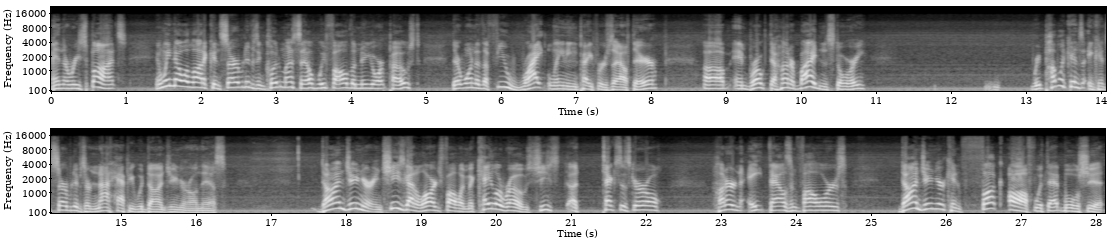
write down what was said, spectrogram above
and the response, and we know a lot of conservatives, including myself, we follow the New York Post. They're one of the few right leaning papers out there, uh, and broke the Hunter Biden story. Republicans and conservatives are not happy with Don Jr. on this. Don Jr., and she's got a large following. Michaela Rose, she's a Texas girl, 108,000 followers. Don Jr. can fuck off with that bullshit.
